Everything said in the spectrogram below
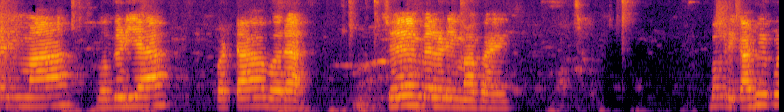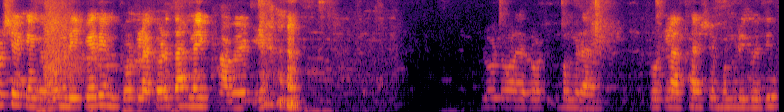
જય મેલડી માં વગડિયા પટાવરા. જય મેલડી માં ભાઈ. બંગડી કાઢવી પડશે કેમ કે બંગડી પહેરીને રોટલા કરતા નહીં ફાવે એટલે. લોટ વાળા રોટ બંગડા. રોટલા થાય છે બંગડી બધી.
